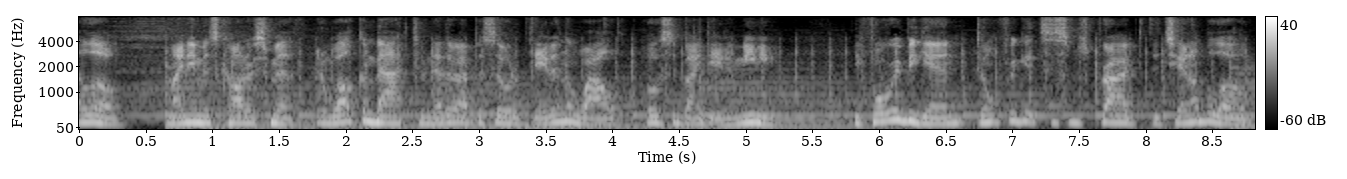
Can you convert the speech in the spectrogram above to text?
Hello, my name is Connor Smith, and welcome back to another episode of Data in the Wild hosted by Data Meaning. Before we begin, don't forget to subscribe to the channel below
